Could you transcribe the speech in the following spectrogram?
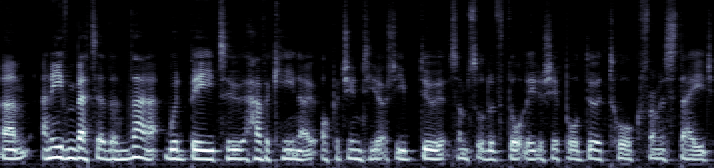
Um, and even better than that would be to have a keynote opportunity to actually do some sort of thought leadership or do a talk from a stage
